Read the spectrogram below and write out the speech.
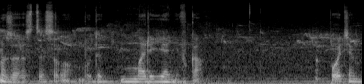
Ну, зараз це село. Буде Мар'янівка. А потім.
